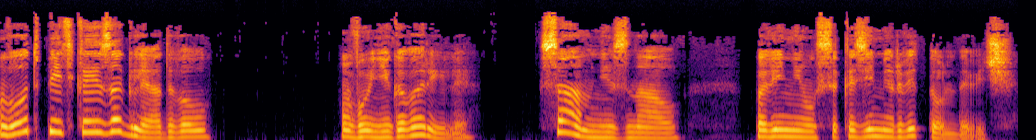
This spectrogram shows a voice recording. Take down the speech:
Вот Петька и заглядывал». «Вы не говорили». «Сам не знал», — повинился Казимир Витольдович.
